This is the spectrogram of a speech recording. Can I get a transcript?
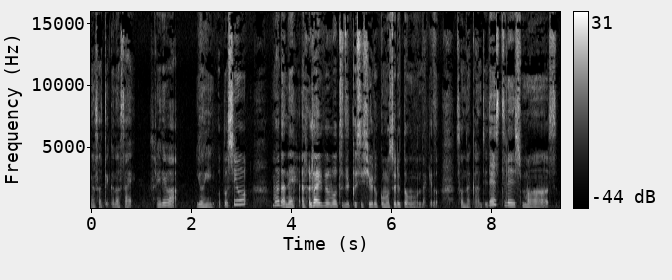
なさってください。それでは、良いお年をまだね、あの、ライブも続くし収録もすると思うんだけど、そんな感じで失礼します。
